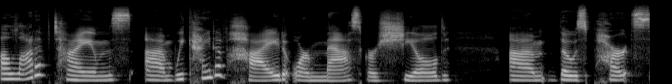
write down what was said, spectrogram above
a lot of times um, we kind of hide or mask or shield um, those parts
